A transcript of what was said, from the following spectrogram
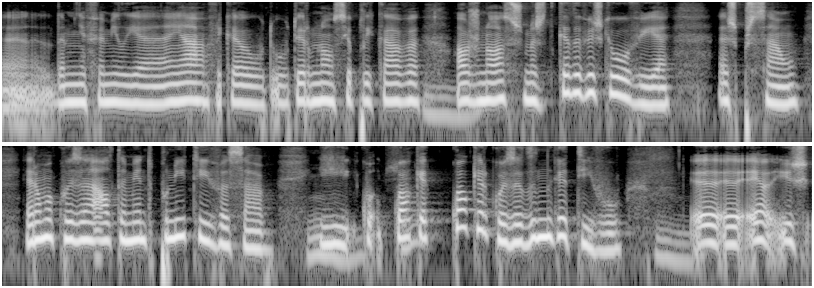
uh, da minha família em África, o, o termo não se aplicava aos nossos, mas de cada vez que eu ouvia a expressão, era uma coisa altamente punitiva, sabe? Hum, e qualquer qualquer coisa de negativo, hum. é, isto,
